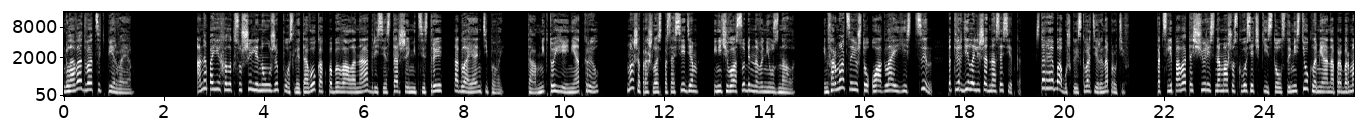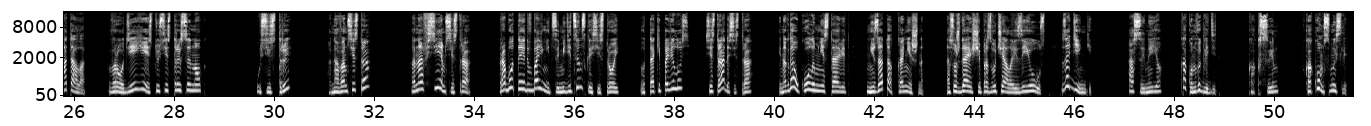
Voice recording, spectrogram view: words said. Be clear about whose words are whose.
Speaker 1: Глава 21. Она поехала к Сушилину уже после того, как побывала на адресе старшей медсестры Аглаи Антиповой. Там никто ей не открыл. Маша прошлась по соседям и ничего особенного не узнала. Информацию, что у Аглаи есть сын, подтвердила лишь одна соседка, старая бабушка из квартиры напротив. Подслеповато щурясь на Машу сквозь очки с толстыми стеклами, она пробормотала. «Вроде есть у сестры сынок». «У сестры? Она вам сестра?» «Она всем сестра. Работает в больнице медицинской сестрой. Вот так и повелось. Сестра да сестра. Иногда уколы мне ставит. Не за так, конечно». Осуждающе прозвучало из ее уст. «За деньги». «А сын ее? Как он выглядит?» «Как сын? В каком смысле?»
